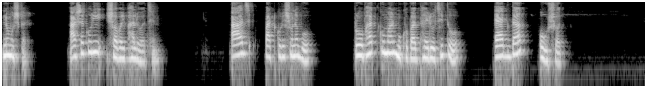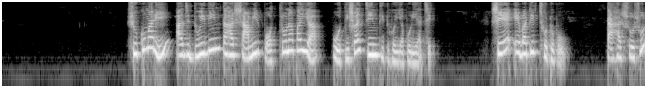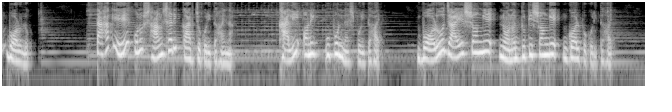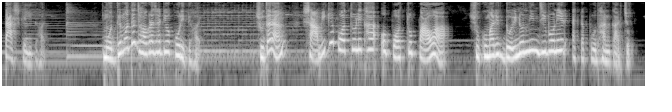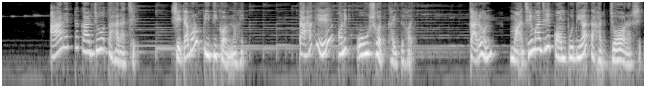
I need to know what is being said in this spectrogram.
নমস্কার। আশা করি সবাই ভালো আছেন। আজ পাঠ করে শোনাব প্রভাত কুমার মুখোপাধ্যায় রচিত এক দাগ ঔষধ। সুকুমারী আজ দুই দিন তাহার স্বামীর পত্র না পাইয়া অতিশয় চিন্তিত হইয়া পড়িয়াছে। সে এবাটির ছোট বউ, তাহার শ্বশুর বড়লোক। তাহাকে কোনো সাংসারিক কার্য করিতে হয় না। খালি অনেক উপন্যাস পড়িতে হয়। বড় জায়ের সঙ্গে ননদ দুটির সঙ্গে গল্প করিতে হয়, তাস খেলিতে হয়। মধ্যে মধ্যে ঝগড়াঝাটিও করিতে হয়। সুতরাং স্বামীকে পত্র লেখা ও পত্র পাওয়া সুকুমারীর দৈনন্দিন জীবনের একটা প্রধান কার্য। আর একটা কার্য তাহার আছে, সেটা বড় প্রীতিকর নহে। তাহাকে অনেক ঔষধ খাইতে হয়। কারণ মাঝে মাঝে কম্প দিয়া তাহার জ্বর আসে।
